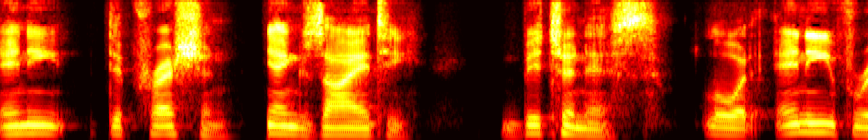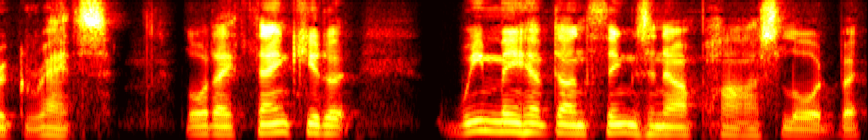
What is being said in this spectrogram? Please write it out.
any depression, anxiety, bitterness, Lord, any regrets. Lord, I thank you that we may have done things in our past, Lord, but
